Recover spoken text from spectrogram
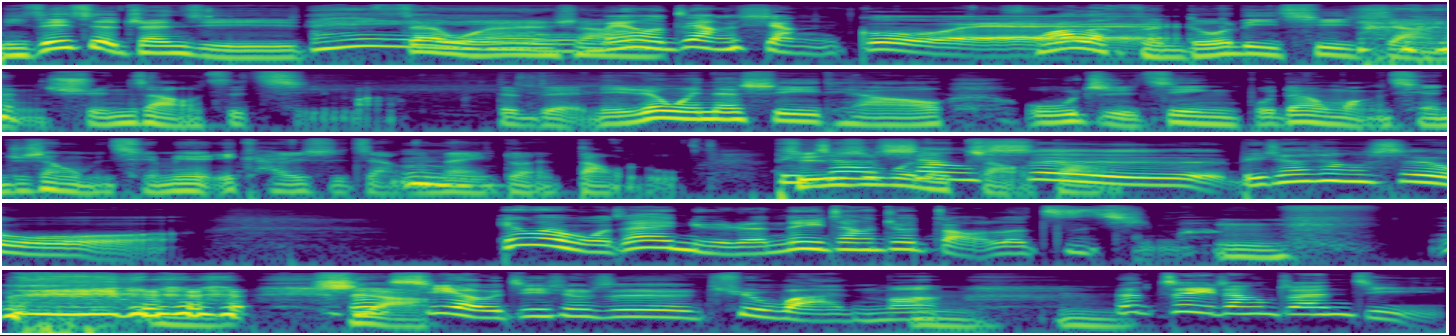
你这次的专辑在文案上、欸、没有这样想过哎，花了很多力气想寻找自己嘛，对不对？你认为那是一条无止境、不断往前，就像我们前面一开始讲的那一段道路，比较像是比较像是我，因为我在女人那张就找了自己嘛，嗯，那《西游记》就是去玩嘛，那这一张专辑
